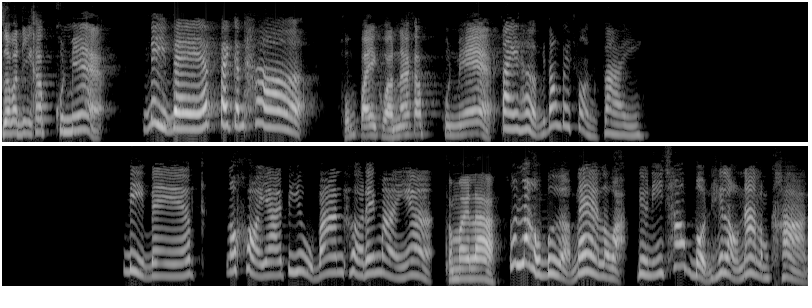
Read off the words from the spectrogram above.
สวัสดีครับคุณแม่ บีเบฟไปกันเถอะ ผมไปก่อนนะครับ คุณแม่ ไปเถอะไม่ต้องไปสนใจ บีเบฟ เราขอย้ายไปอยู่บ้านเธอได้ไหมอะทำไมล่ะ ก็เราเบื่อแม่เราอะเดี๋ยวนี้ชอบบ่นให้เราหน้าลำคาญ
